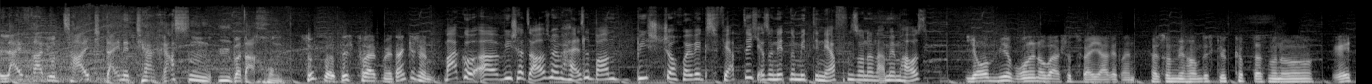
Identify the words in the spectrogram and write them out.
Live-Radio zahlt deine Terrassenüberdachung. Super, das freut mich. Dankeschön. Marco, äh, wie schaut's aus mit dem Heiselbauen? Bist du schon halbwegs fertig? Also nicht nur mit den Nerven, sondern auch mit dem Haus? Ja, wir wohnen aber auch schon zwei Jahre drin. Also wir haben das Glück gehabt, dass wir noch recht,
